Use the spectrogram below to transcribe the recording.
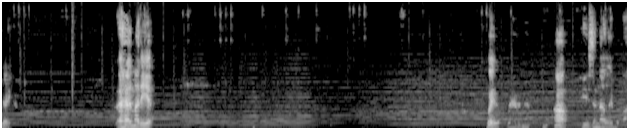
There you go. Go ahead, Maria. Wait, we haven't. Oh, he's in Alibaba.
